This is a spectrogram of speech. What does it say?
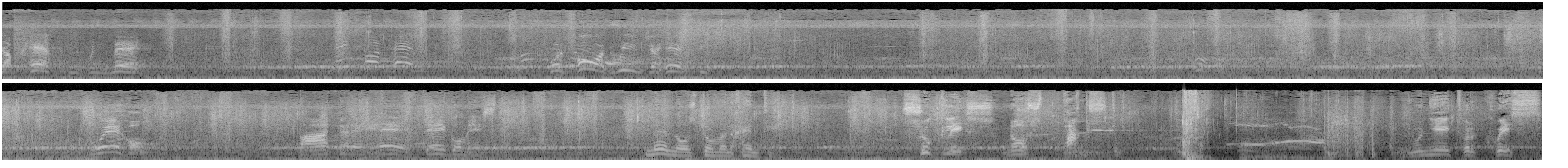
Ninja pesti win me. Por tod winja hesti. Fuego! Patere he degom hesti. Menos domen genti. Suclis nos paxtu! Munietur quis!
